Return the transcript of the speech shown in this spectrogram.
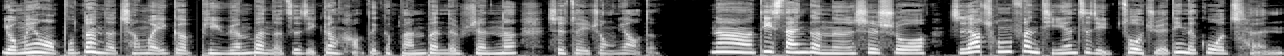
有没有不断的成为一个比原本的自己更好的一个版本的人呢？是最重要的。那第三个呢，是说只要充分体验自己做决定的过程，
